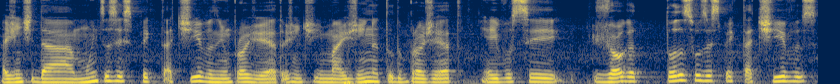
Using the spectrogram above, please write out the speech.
A gente dá muitas expectativas em um projeto, a gente imagina todo um projeto e aí você joga todas as suas expectativas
